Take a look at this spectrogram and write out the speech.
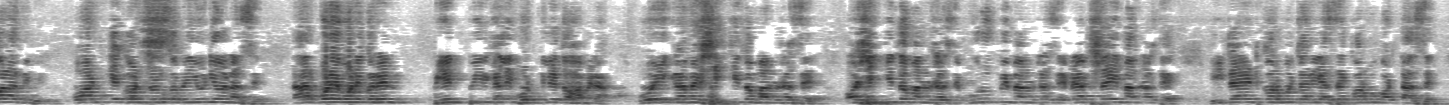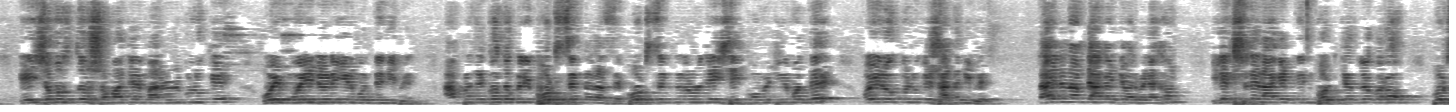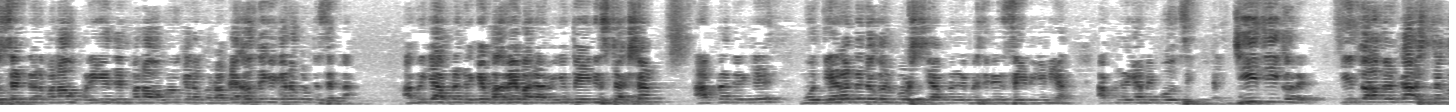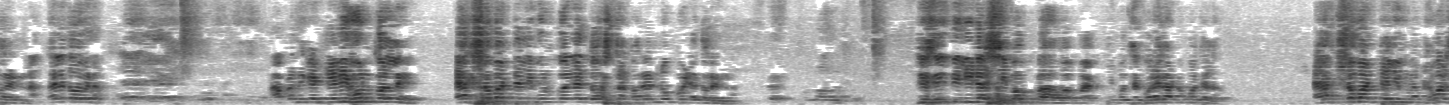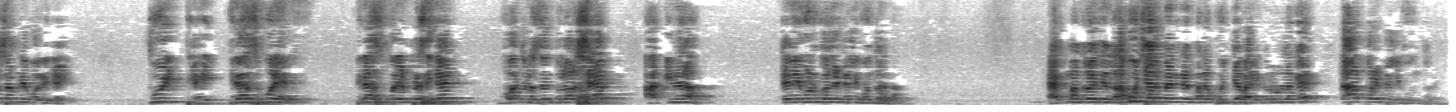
ওরা দিবে। ওয়ার্ডকে কন্ট্রোল করবে ইউনিয়ন আছে। তারপরে মনে করেন, বিএনপির খালি ভোট দিলে তো হবে না। ওই গ্রামে শিক্ষিত মানুষ আছে, অশিক্ষিত মানুষ আছে, মুরব্বী মানুষ আছে, ব্যবসায়ী মানুষ আছে রিটায়ার্ড কর্মচারী আছে, কর্মকর্তা আছে। এই সমস্ত সমাজের মানুষগুলোকে ওই মনিটরিং এর মধ্যে নিবেন আপনাদের কতগুলি ভোট সেন্টার আছে? ভোট সেন্টার অনুযায়ী সেই কমিটির মধ্যে ওই লোকগুলোকে সাথে নিবেন তাই জন্য আপনি আগাইতে পারবেন। এখন ইলেকশনের আগের দিন ভোট কেন্দ্র করো, ভোট সেন্টার বানাও পোলিং এজেন্ট বানাও, ওগুলো কেন করো? আপনি এখন থেকে কেন করতেছেন না? আমি কি আপনাদেরকে বারে বারে, আমি কিন্তু এই ইনস্ট্রাকশন আপনাদেরকে মতিয়ারাতে যখন বসছি আপনাদের প্রেসিডেন্ট সেক্রেটারি নিয়ে, আপনাদেরকে আমি বলছি, জি জি করেন, কিন্তু আপনার কাজটা করেন না, তাহলে তো হবে না। আপনাদেরকে টেলিফোন করলে একশো বার টেলিফোন করলে দশটা ধরেন, নব্বইটা ধরেন না। This is the leadership of কি বলছে গোড়াঘাট উপজেলা। একশো বার টেলিফোন আমি সবার সামনে বলে যাই। দুই দিনাজপুরের দিনাজপুরের প্রেসিডেন্ট মুফাজ্জল হোসেন দুলাল সাহেব আর ইনারা টেলিফোন করলে টেলিফোন ধরে না। একমাত্র যে লাবু চেয়ারম্যান মানে বাইর করুন লাগে, তারপরে টেলিফোন ধরে।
